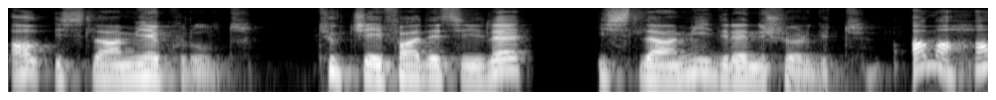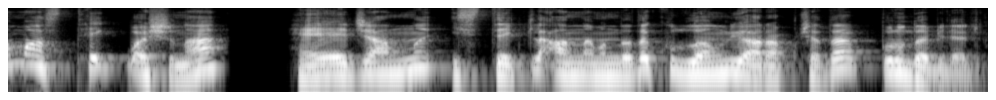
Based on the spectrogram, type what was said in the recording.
al-İslamiye kuruldu. Türkçe ifadesiyle İslami Direniş Örgütü. Ama Hamas tek başına heyecanlı, istekli anlamında da kullanılıyor Arapçada bunu da bilelim.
